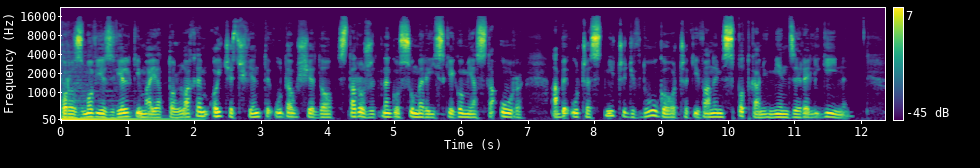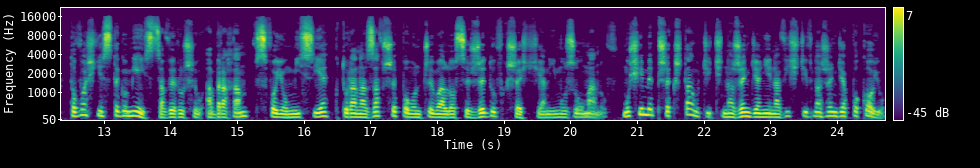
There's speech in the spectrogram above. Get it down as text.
Po rozmowie z wielkim ajatollahem Ojciec Święty udał się do starożytnego sumeryjskiego miasta Ur, aby uczestniczyć w długo oczekiwanym spotkaniu międzyreligijnym. To właśnie z tego miejsca wyruszył Abraham w swoją misję, która na zawsze połączyła losy Żydów, chrześcijan i muzułmanów. Musimy przekształcić narzędzia nienawiści w narzędzia pokoju,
